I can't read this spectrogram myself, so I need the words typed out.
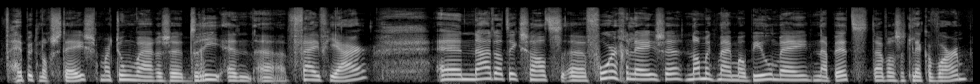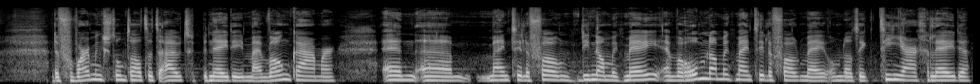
Of heb ik nog steeds. Maar toen waren ze drie en uh, vijf jaar. En nadat ik ze had uh, voorgelezen, nam ik mijn mobiel mee naar bed. Daar was het lekker warm. De verwarming stond altijd uit beneden in mijn woonkamer. En uh, mijn telefoon, die nam ik mee. En waarom nam ik mijn telefoon mee? Omdat ik tien jaar geleden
